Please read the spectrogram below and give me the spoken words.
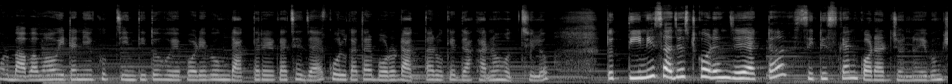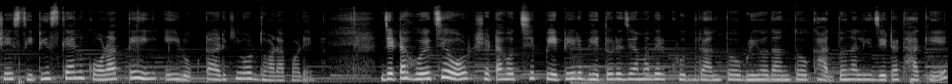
ওর বাবা মাও এটা নিয়ে খুব চিন্তিত হয়ে পড়ে এবং ডাক্তারের কাছে যায়। কলকাতার বড় ডাক্তার ওকে দেখানো হচ্ছিল। তো তিনি সাজেস্ট করেন যে একটা সিটি স্ক্যান করার জন্য এবং সেই সিটি স্ক্যান করাতেই এই রোগটা আর কি ওর ধরা পড়ে। যেটা হয়েছে ওর সেটা হচ্ছে পেটের ভেতরে যে আমাদের ক্ষুদ্রান্ত, বৃহদান্ত খাদ্যনালী যেটা থাকে,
